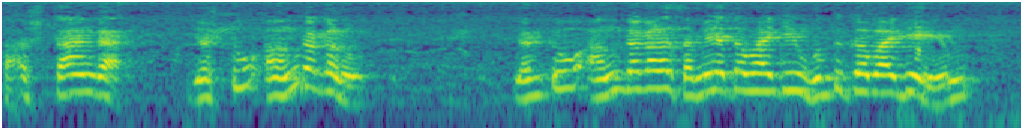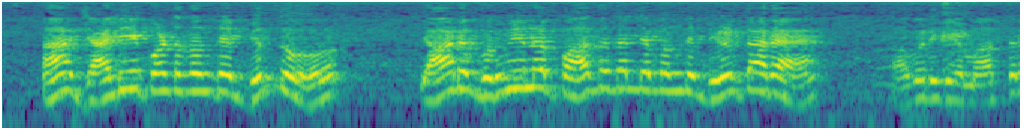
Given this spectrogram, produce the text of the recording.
ಸಾಷ್ಟಾಂಗ, ಎಷ್ಟು ಅಂಗಗಳು ಎಂಟು ಅಂಗಗಳ ಸಮೇತವಾಗಿ ಉದ್ದಕವಾಗಿ ಆ ಜಾಲಿ ಕೊಟ್ಟದಂತೆ ಬಿದ್ದು ಯಾರು ಗುರುವಿನ ಪಾದದಲ್ಲಿ ಬಂದು ಬೀಳ್ತಾರೆ, ಅವರಿಗೆ ಮಾತ್ರ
